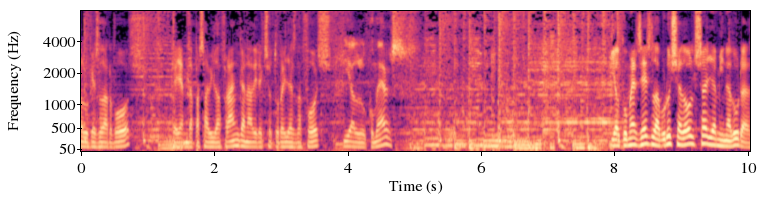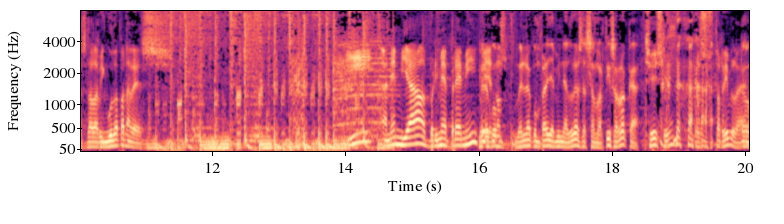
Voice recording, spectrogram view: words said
el que és l'Arbós, que ja hem de passar a Vilafranca, anar a direcció a Torrelles de Foix, I el comerç? i el comerç és la Bruixa Dolça Llaminadures, de l'Avinguda Penedès. Anem ja al primer premi, que ja a, no, com... Venen a comprar llaminadures de Sant Martí Sarroca. Sí, sí, és terrible, eh?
